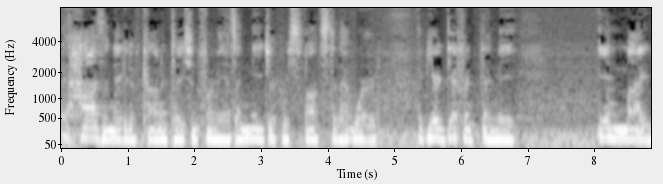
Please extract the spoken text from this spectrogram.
has a negative connotation for me as a knee jerk response to that word. Like, you're different than me in my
